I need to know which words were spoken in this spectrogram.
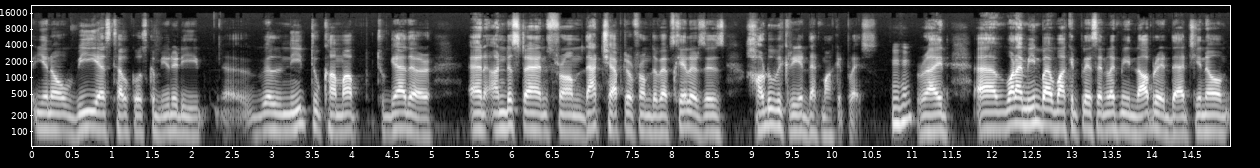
you know, we as telcos community uh, will need to come up together and understands from that chapter from the web scalers is how do we create that marketplace? Mm-hmm. Right. Uh, what I mean by marketplace, and let me elaborate that. You know,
